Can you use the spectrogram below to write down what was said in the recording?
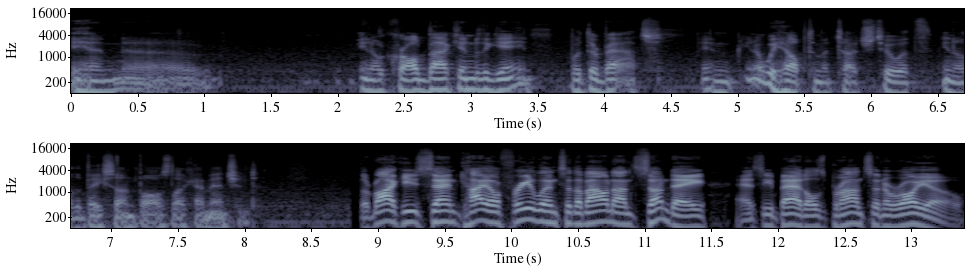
and uh, you know crawled back into the game with their bats. And you know we helped them a touch too with you know the base on balls like I mentioned. The Rockies send Kyle Freeland to the mound on Sunday as he battles Bronson Arroyo.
